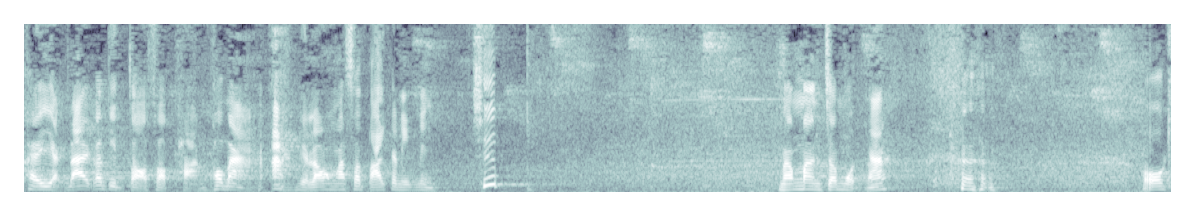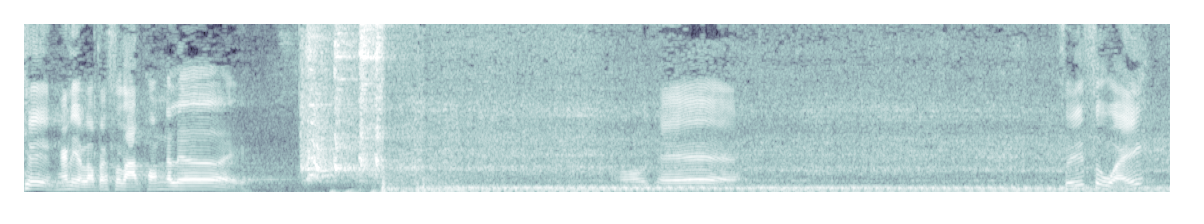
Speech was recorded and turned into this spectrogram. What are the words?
ใครอยากได้ก็ติดต่อสอบถามเข้ามาอะเดี๋ยวเรามาสตาร์ทกันนิดนึงชึบน้ำมันจะหมดนะ โอเค งั้นเดี๋ยวเราไปสตาร์ทพร้อมกันเลย โอเค สวยๆ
